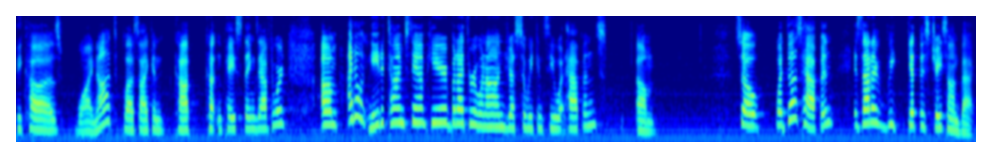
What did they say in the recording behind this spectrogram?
because why not? Plus I can cut and paste things afterward. Um, I don't need a timestamp here, but I threw one on just so we can see what happens. Um, so what does happen is that I, we get this JSON back.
